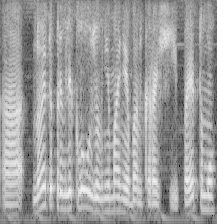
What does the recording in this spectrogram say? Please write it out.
А, но это привлекло уже внимание Банка России. Поэтому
